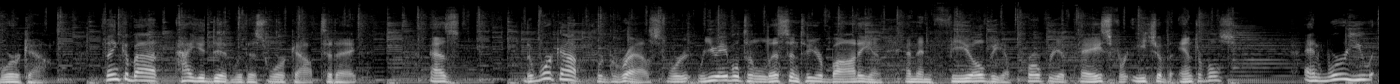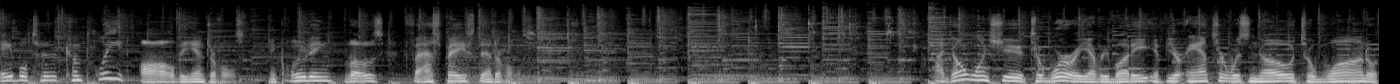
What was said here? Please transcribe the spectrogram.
workout. Think about how you did with this workout today. As the workout progressed, were, were you able to listen to your body and, and then feel the appropriate pace for each of the intervals? And were you able to complete all the intervals, including those fast paced intervals? I don't want you to worry, everybody, if your answer was no to one or,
